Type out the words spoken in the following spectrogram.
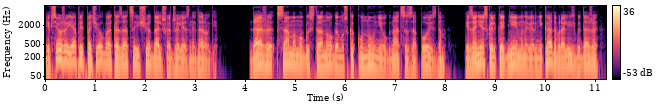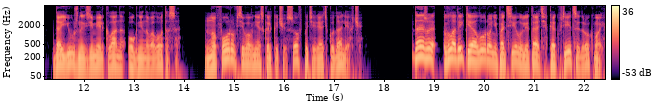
И все же я предпочел бы оказаться еще дальше от железной дороги. Даже самому быстроногому скакуну не угнаться за поездом, и за несколько дней мы наверняка добрались бы даже до южных земель клана Огненного Лотоса. Но фору всего в несколько часов потерять куда легче. Даже владыке Алуру не под силу летать, как птицы, друг мой.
